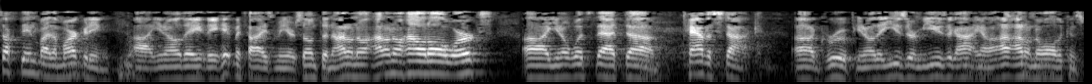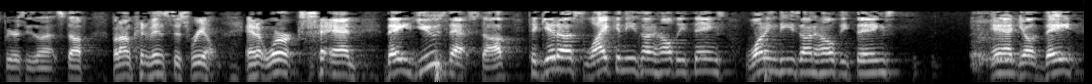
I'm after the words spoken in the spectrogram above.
sucked in by the marketing. Uh, you know, they they hypnotized me or something. I don't know. I don't know how it all works. Uh, you know, what's that uh, Tavistock uh, group? You know, they use their music. I, you know, I, I don't know all the conspiracies on that stuff, but I'm convinced it's real and it works. And they use that stuff to get us liking these unhealthy things, wanting these unhealthy things. And you know, they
